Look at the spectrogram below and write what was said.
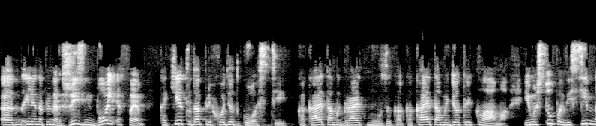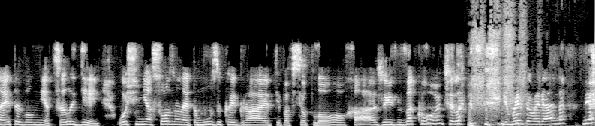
Э, или, например, жизнь, боль FM какие туда приходят гости, какая там играет музыка, какая там идет реклама. И мы тупо висим на этой волне целый день. Очень неосознанно эта музыка играет, типа все плохо, жизнь закончилась. И мы этого реально...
